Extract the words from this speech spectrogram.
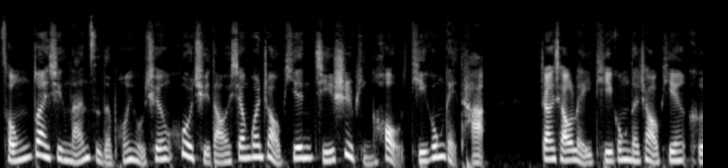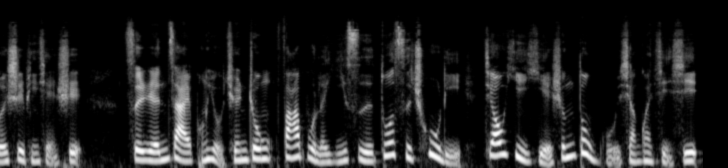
从段姓男子的朋友圈获取到相关照片及视频后提供给他。张小磊提供的照片和视频显示，此人在朋友圈中发布了疑似多次处理交易野生动物相关信息，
